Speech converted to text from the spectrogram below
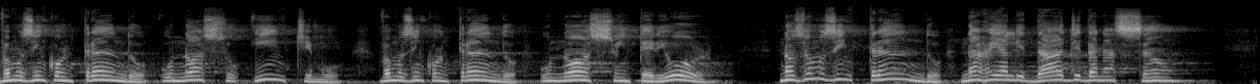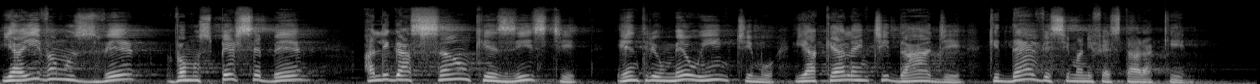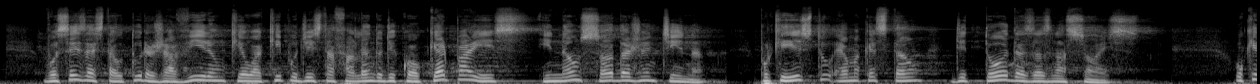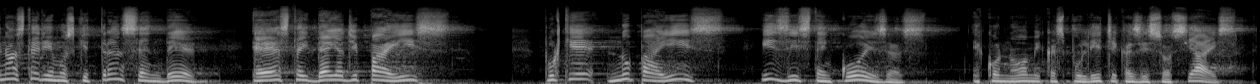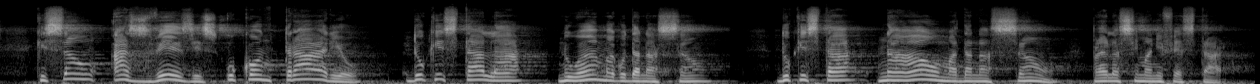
vamos encontrando o nosso íntimo, vamos encontrando o nosso interior, nós vamos entrando na realidade da nação. E aí vamos ver, vamos perceber a ligação que existe entre o meu íntimo e aquela entidade que deve se manifestar aqui. Vocês, a esta altura, já viram que eu aqui podia estar falando de qualquer país e não só da Argentina, porque isto é uma questão de todas as nações. O que nós teríamos que transcender é esta ideia de país, porque no país existem coisas econômicas, políticas e sociais que são, às vezes, o contrário do que está lá no âmago da nação, do que está na alma da nação para ela se manifestar.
